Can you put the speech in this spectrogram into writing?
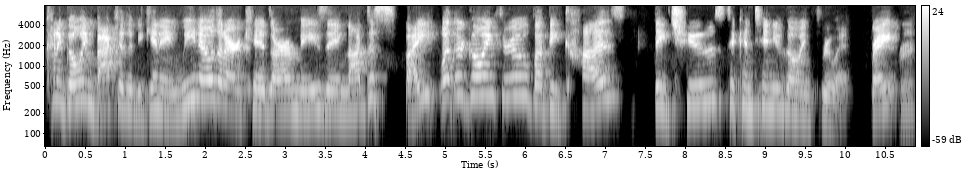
kind of going back to the beginning, we know that our kids are amazing, not despite what they're going through, but because they choose to continue going through it, right? Right.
